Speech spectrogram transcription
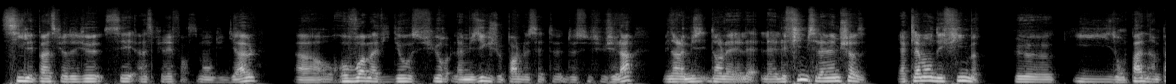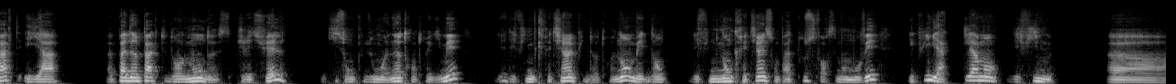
s'il n'est pas inspiré de Dieu, c'est inspiré forcément du diable? Euh, Revois ma vidéo sur la musique, je parle de, ce sujet-là. Mais dans, la musique, dans les films, c'est la même chose. Il y a clairement des films qui n'ont pas d'impact et il y a pas d'impact dans le monde spirituel, et qui sont plus ou moins neutres, entre guillemets. Il y a des films chrétiens et puis d'autres non, mais dans les films non chrétiens, ils ne sont pas tous forcément mauvais. Et puis, il y a clairement des films euh,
